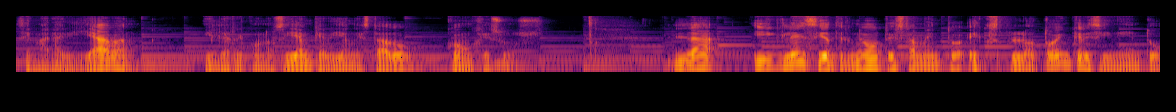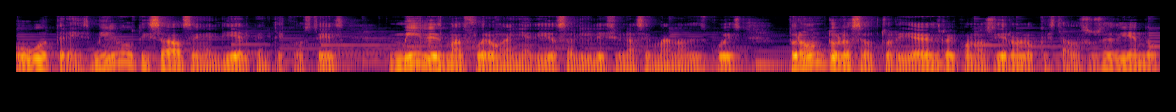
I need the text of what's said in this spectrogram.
se maravillaban y le reconocían que habían estado con Jesús. La iglesia del Nuevo Testamento explotó en crecimiento. Hubo 3.000 bautizados en el día del Pentecostés, miles más fueron añadidos a la iglesia una semana después. Pronto las autoridades reconocieron lo que estaba sucediendo.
